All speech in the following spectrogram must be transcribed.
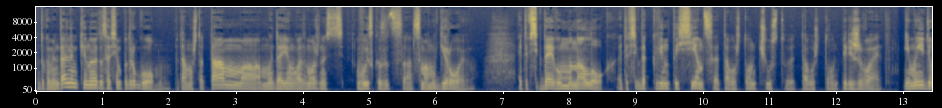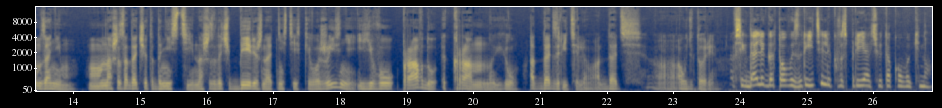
В документальном кино это совсем по-другому, потому что там а, мы даем возможность высказаться самому герою это всегда его монолог, это всегда квинтэссенция того, что он чувствует, того, что он переживает. И мы идем за ним. Наша задача это донести, наша задача бережно отнестись к его жизни и его правду экранную отдать зрителю, отдать э, аудитории. Всегда ли готовы зрители к восприятию такого кино?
